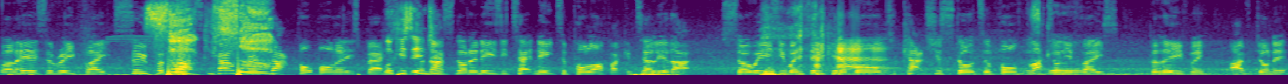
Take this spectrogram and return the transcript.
Well, here's the replay. Super Suck, fast counter-attack football at its best. Look, he's And that's not an easy technique to pull off, I can tell you that. So easy when dinking a ball to catch your studs and fall Let's flat on your face. Believe me, I've done it.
